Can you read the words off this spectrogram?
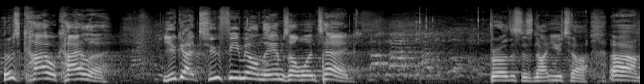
Who's Kyle? Kyla. You got two female names on one tag. Bro, this is not Utah. Um,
